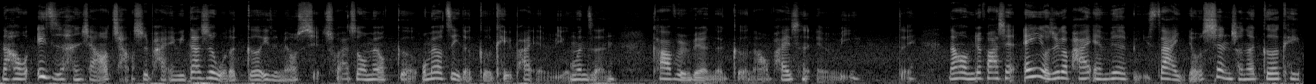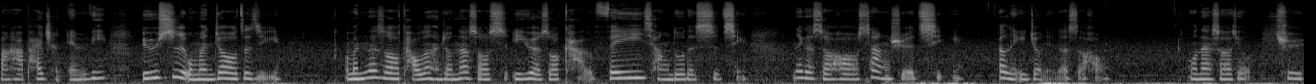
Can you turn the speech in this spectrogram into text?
然后我一直很想要尝试拍 MV，但是我的歌一直没有写出来，所以我没有歌，我没有自己的歌可以拍 MV。我们只能 cover 别人的歌，然后拍成 MV。对，然后我们就发现，哎，有这个拍 MV 的比赛，有现成的歌可以帮他拍成 MV。于是我们就自己，我们那时候讨论很久。那时候十一月的时候卡了非常多的事情。那个时候上学期，二零一九年的时候，我那时候就去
